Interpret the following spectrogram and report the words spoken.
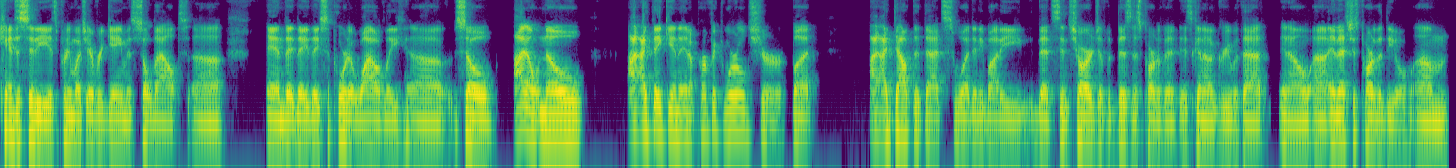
Kansas City, it's pretty much every game is sold out. Uh, and they, they they support it wildly. Uh, so I don't know. I, I think in in a perfect world, sure, but I, I, doubt that that's what anybody that's in charge of the business part of it is going to agree with that. You know, uh, and that's just part of the deal. Um,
